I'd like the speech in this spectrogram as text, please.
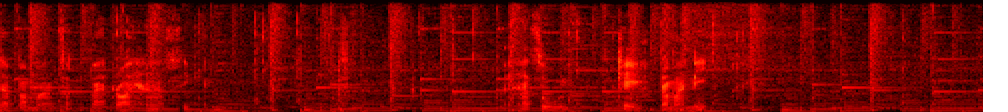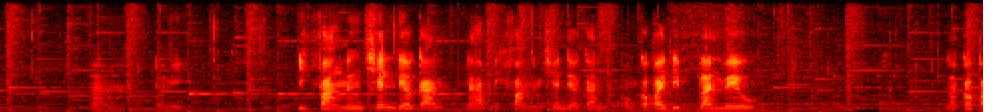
จะประมาณสัก 850 50โอเค ประมาณนี้ อ่า ตัวนี้ อีกฝั่งหนึ่งเช่นเดียวกันนะครับ อีกฝั่งหนึ่งเช่นเดียวกัน ผมก็ไปที่ plan view แล้วก็ไป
